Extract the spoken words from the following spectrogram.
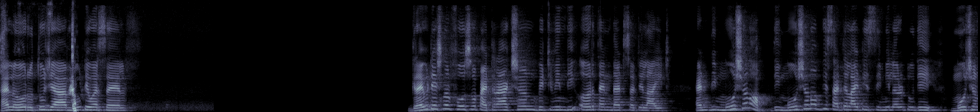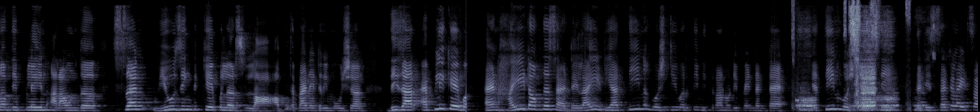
hello Rutuja mute yourself. Gravitational force of attraction between the earth and that satellite and the motion of the motion of the satellite is similar to the motion of the plane around the sun using the kepler's law of the planetary motion. These are applicable and height of the satellite या तीन गोष्टी वरती मित्रांनो डिपेंडेंट आहे. या तीन गोष्टी दैट इज़ सॅटेलाइटचा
